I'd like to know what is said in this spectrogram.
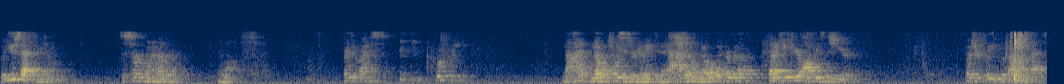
but use that freedom to serve one another in love." Friends of Christ, we're free. Now, I don't know what choices you're going to make today. I, don't know what you're going to dedicate for your offerings this year. But you're free to put God to the test.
